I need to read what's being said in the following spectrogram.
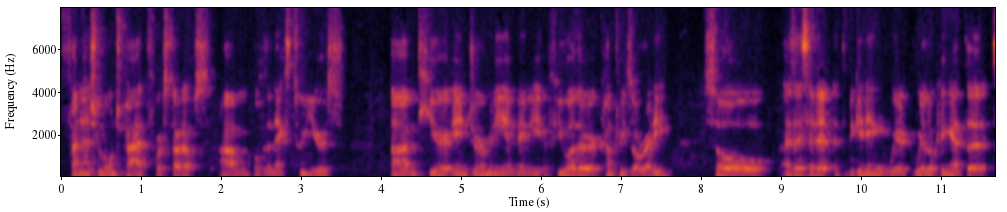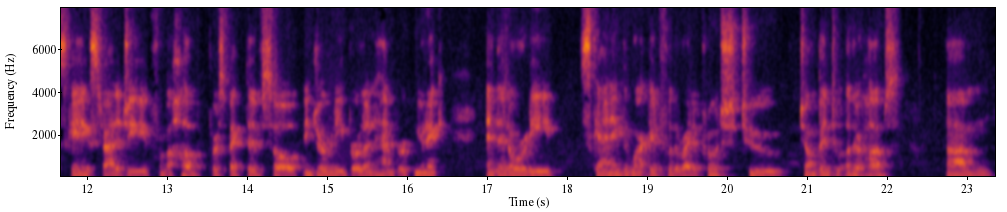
financial launchpad for startups um, over the next two years um, here in Germany and maybe a few other countries already. So, as I said at, at, the beginning, we're, we're looking at the scaling strategy from a hub perspective. So, in Germany, Berlin, Hamburg, Munich, and then already scanning the market for the right approach to jump into other hubs. Um,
